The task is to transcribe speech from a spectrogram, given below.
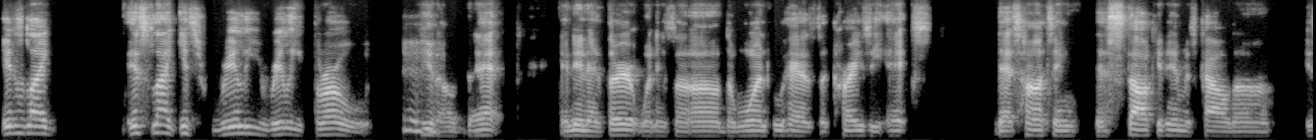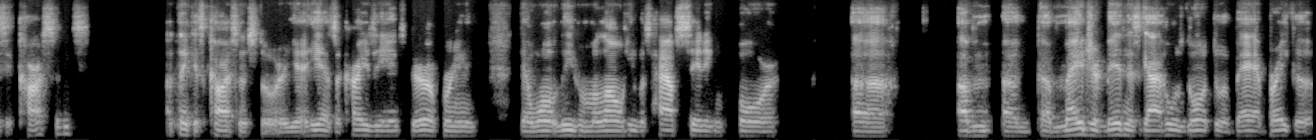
It's like it's like it's really, really thrown. Mm-hmm. You know, that and then that third one is uh the one who has the crazy ex that's haunting, that's stalking him is called uh is it Carson's? I think it's Carson's story. Yeah, he has a crazy ex girlfriend that won't leave him alone. He was house sitting for uh, a, a a major business guy who was going through a bad breakup,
